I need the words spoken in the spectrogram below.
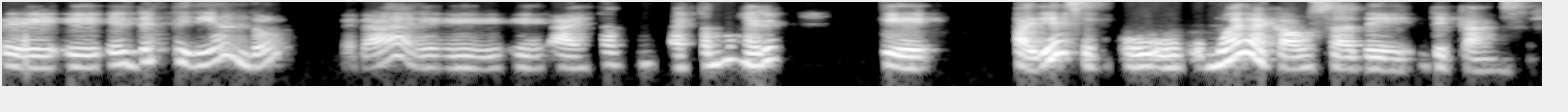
es despidiendo, ¿verdad? a, esta, a estas mujeres que fallecen o, o mueren a causa de, de cáncer.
